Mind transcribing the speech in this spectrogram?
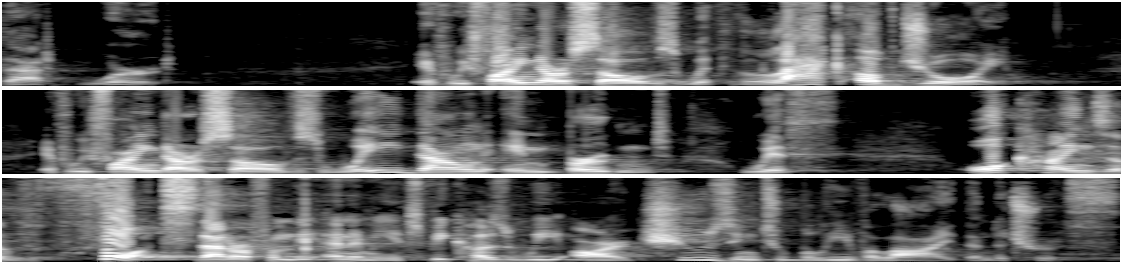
that word. If we find ourselves with lack of joy, if we find ourselves weighed down and burdened with all kinds of thoughts that are from the enemy, it's because we are choosing to believe a lie than the truth.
